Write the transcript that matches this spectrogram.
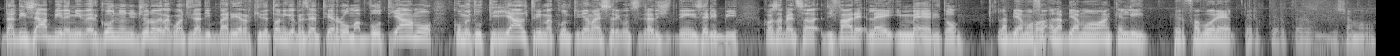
Da disabile mi vergogno ogni giorno della quantità di barriere architettoniche presenti a Roma. Votiamo come tutti gli altri, ma continuiamo a essere considerati cittadini di serie B. Cosa pensa di fare lei in merito? L'abbiamo, fa- l'abbiamo anche lì, per favore, per, per- per, diciamo,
